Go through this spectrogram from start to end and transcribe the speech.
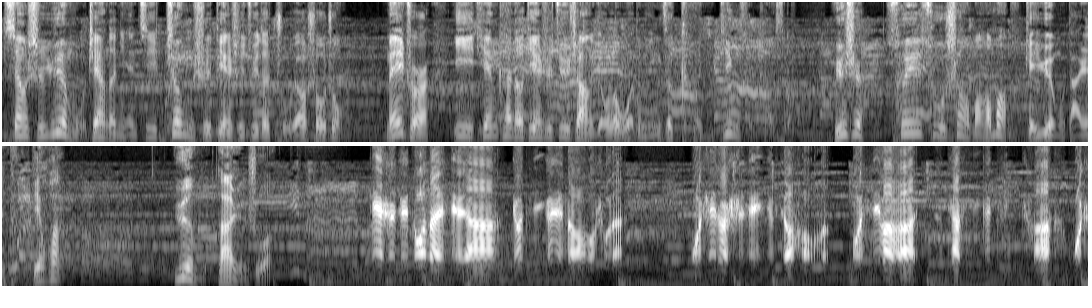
像是岳母这样的年纪，正是电视剧的主要受众，没准儿一天看到电视剧上有了我的名字，肯定很开心。于是，催促邵毛毛给岳母大人打个电话。岳母大人说。电视剧多难写呀，有几个人能熬出来？我这段时间已经想好了，我希望啊，你能嫁给一个警察或者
